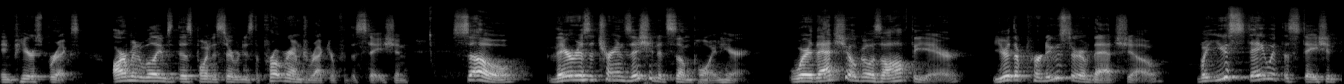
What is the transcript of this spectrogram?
and Pierce Bricks. Armin Williams at this point is serving as the program director for the station. So, there is a transition at some point here where that show goes off the air. You're the producer of that show, but you stay with the station.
